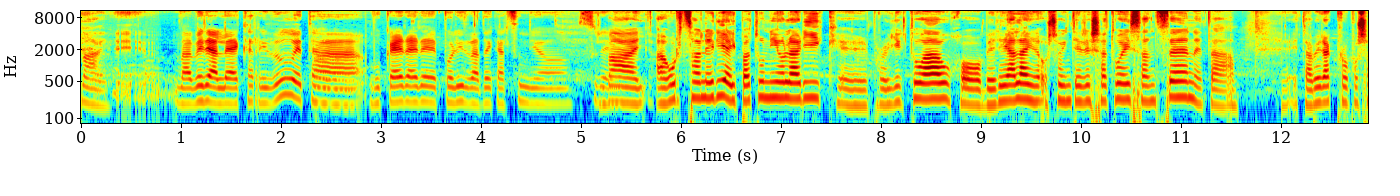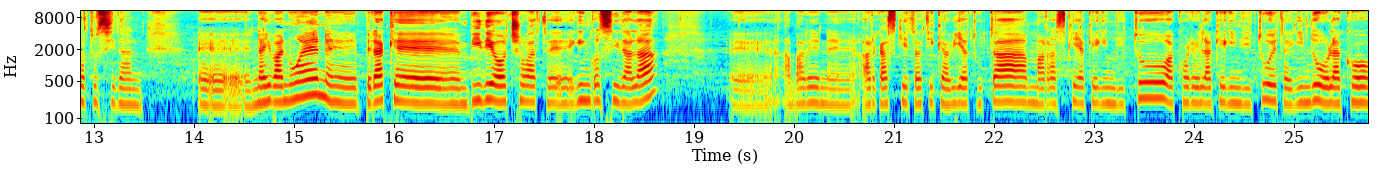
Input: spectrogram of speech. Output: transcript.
bai. E, ba, bere alea ekarri du eta bai. bukaera ere polit bat ekartzen dio zure. Bai, agurtzan eri aipatu niolarik e, proiektu hau jo, bere ala oso interesatua izan zen eta eta berak proposatu zidan e, nahi banuen, e, berak e, bideo bat egingo zidala, e, amaren e, argazkietatik abiatuta, marrazkiak egin ditu, akuarelak egin ditu, eta egin du olako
